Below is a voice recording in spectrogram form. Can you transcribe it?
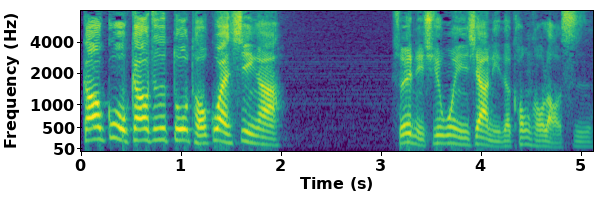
高过高就是多头惯性啊。所以你去问一下你的空头老师，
